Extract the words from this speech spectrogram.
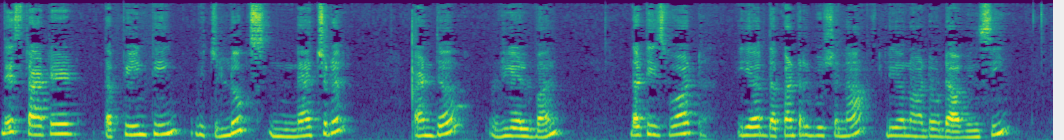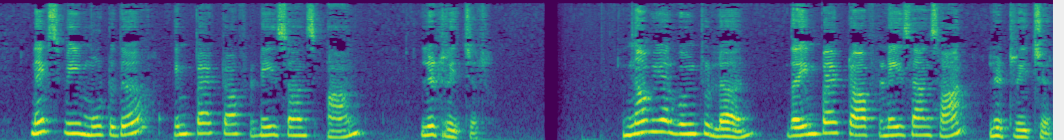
they started the painting which looks natural and the real one. That is what here the contribution of Leonardo da Vinci. Next we move to the impact of Renaissance on literature. Now we are going to learn the impact of Renaissance on literature.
